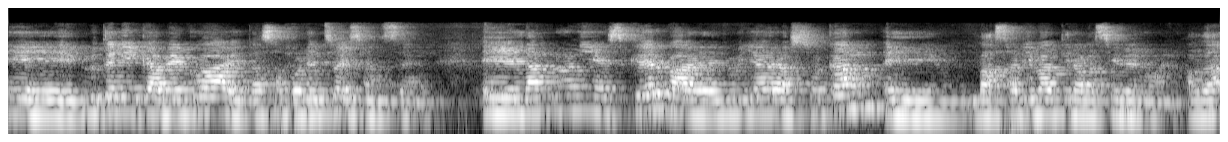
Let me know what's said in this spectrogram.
e, glutenik gabekoa eta zaporetzua izan zen. E, lan noni esker, ba, Luia Erasokan, e, ba, zari bat irabazi genuen, hau da,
